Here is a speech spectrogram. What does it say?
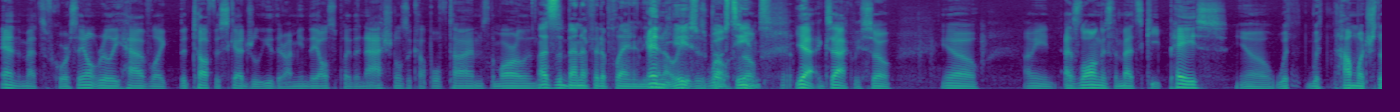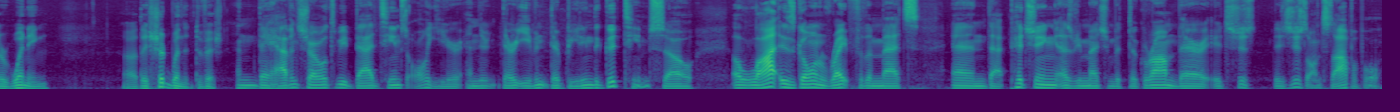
and the Mets, of course, they don't really have like the toughest schedule either. I mean, they also play the Nationals a couple of times, the Marlins. That's the benefit of playing in the And NL A's East as well, those so- Yeah, exactly. So, you know, I mean, as long as the Mets keep pace, you know, with with how much they're winning, uh, they should win the division. and they haven't struggled to beat bad teams all year, and they're they're even they're beating the good teams. So a lot is going right for the Mets, and that pitching, as we mentioned with Degrom, there it's just it's just unstoppable.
